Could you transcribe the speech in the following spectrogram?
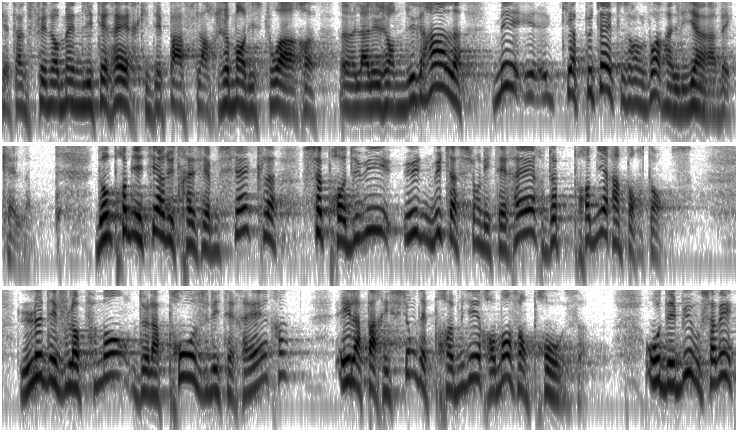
est un phénomène littéraire qui dépasse largement l'histoire, euh, la légende du Graal, mais euh, qui a peut-être, nous allons le voir, un lien avec elle. Dans le premier tiers du XIIIe siècle se produit une mutation littéraire de première importance. Le développement de la prose littéraire et l'apparition des premiers romans en prose. Au début, vous savez,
